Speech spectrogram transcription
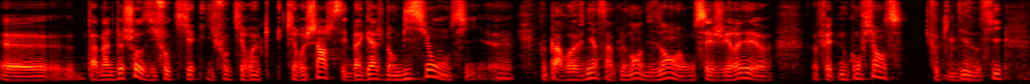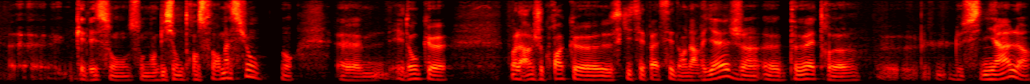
pas mal de choses. Il faut qu'il qu'il re- recharge ses bagages d'ambition aussi. Euh, Il ne peut pas revenir simplement en disant on sait gérer, faites-nous confiance. Il faut qu'il dise aussi euh, quelle est son, son ambition de transformation. Bon. Euh, et donc, euh, voilà, je crois que ce qui s'est passé dans l'Ariège euh, peut être euh, le signal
